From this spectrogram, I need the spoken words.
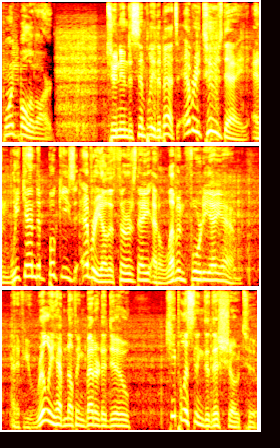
Point Boulevard. Tune in to Simply the Bets every Tuesday and weekend at Bookies every other Thursday at 11:40 a.m. And if you really have nothing better to do, keep listening to this show too.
